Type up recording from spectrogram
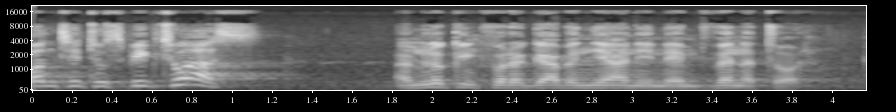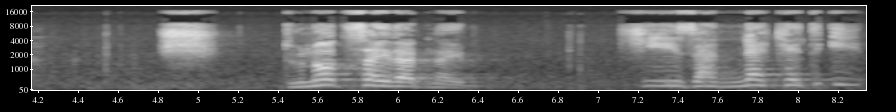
Wanted to speak to us? I'm looking for a Gabiniani named Venator. Shh! Do not say that name. She's a naked eat.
